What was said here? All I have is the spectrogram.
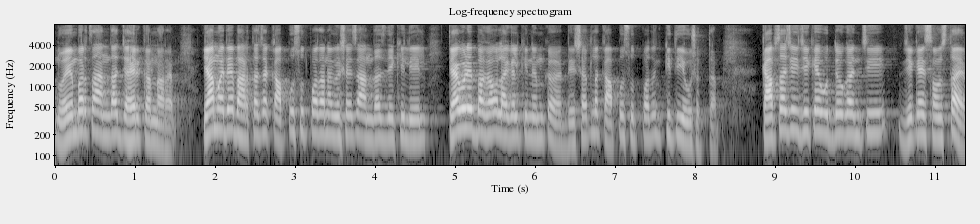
नोव्हेंबरचा अंदाज जाहीर करणार आहे. यामध्ये भारताच्या कापूस उत्पादनाविषयीचा अंदाज देखील येईल. त्यावेळी बघावं लागेल की नेमकं देशातलं कापूस उत्पादन किती येऊ शकतं. कापसाची जी काही उद्योगांची जी काही संस्था आहे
